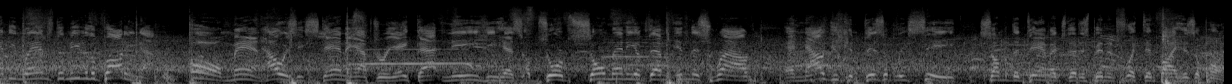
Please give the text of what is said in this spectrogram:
And he lands the knee to the body now. Oh, man, how is he standing after he ate that knee? He has absorbed so many of them in this round, and now you can visibly see some of the damage that has been inflicted by his opponent.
